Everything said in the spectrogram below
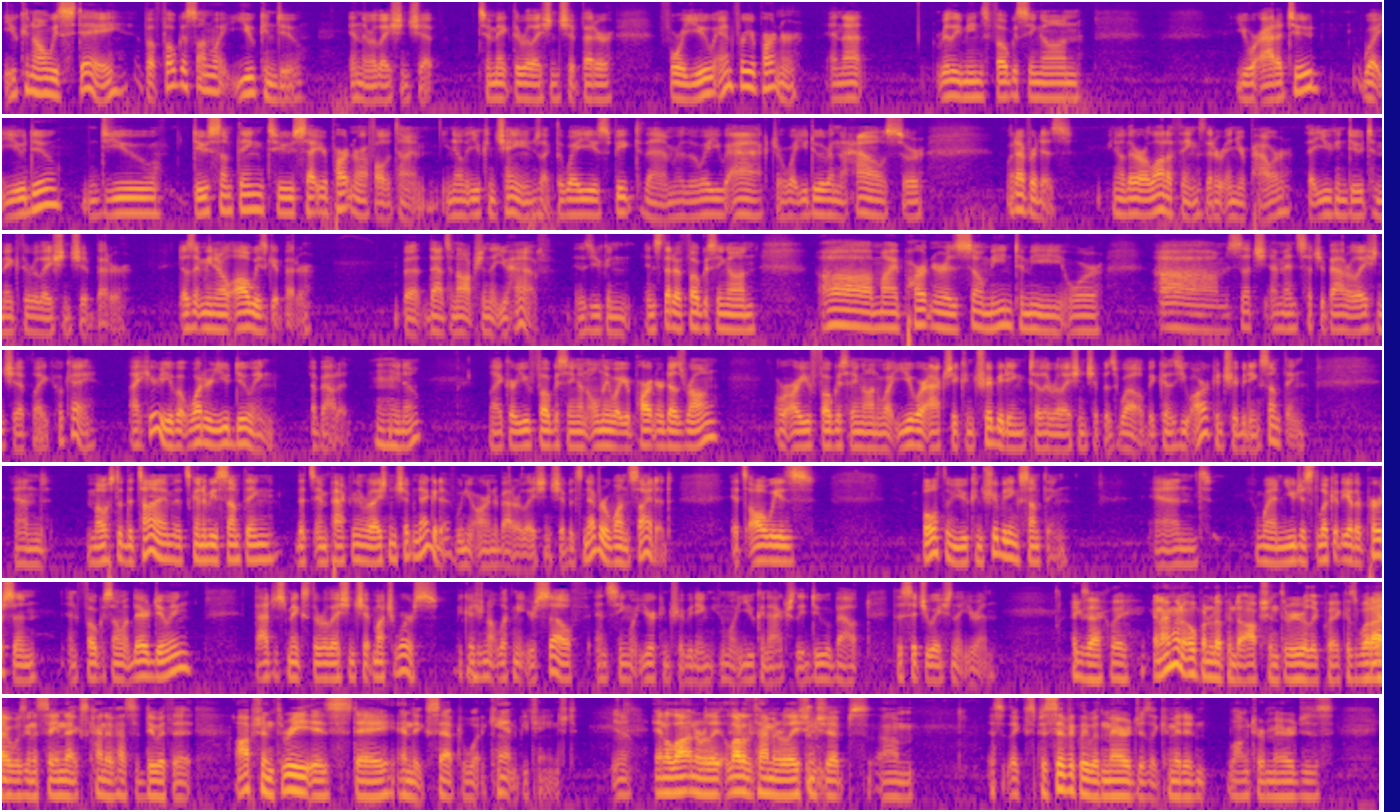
you can always stay but focus on what you can do in the relationship to make the relationship better for you and for your partner. And that really means focusing on your attitude, what you do. Do you do something to set your partner off all the time? You know that you can change, like the way you speak to them, or the way you act, or what you do around the house, or whatever it is. You know, there are a lot of things that are in your power that you can do to make the relationship better. Doesn't mean it'll always get better, but that's an option that you have. Is you can instead of focusing on oh, my partner is so mean to me, or ah, I'm such I'm in such a bad relationship. Like, okay, I hear you, but what are you doing about it? Mhm. You know, like, are you focusing on only what your partner does wrong, or are you focusing on what you are actually contributing to the relationship as well? Because you are contributing something, and most of the time, it's going to be something that's impacting the relationship negative when you are in a bad relationship. It's never one sided. It's always both of you contributing something. And when you just look at the other person and focus on what they're doing, that just makes the relationship much worse because you're not looking at yourself and seeing what you're contributing and what you can actually do about the situation that you're in. Exactly. And I'm going to open it up into option three really quick because what Yeah. I was going to say next kind of has to do with it. Option three is stay and accept what can't be changed. Yeah. And a lot in a, rela- a lot of the time in relationships, um, like specifically with marriages, like committed long term marriages,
